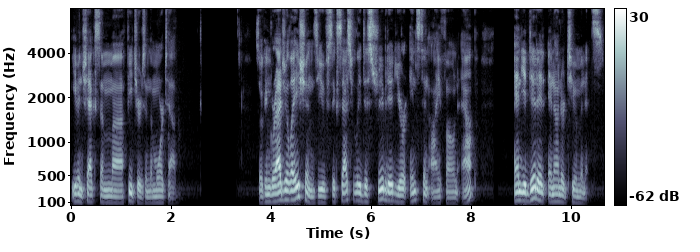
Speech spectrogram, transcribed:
even check some uh, features in the More tab. So congratulations, you've successfully distributed your Instant iPhone app, and you did it in under two minutes.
